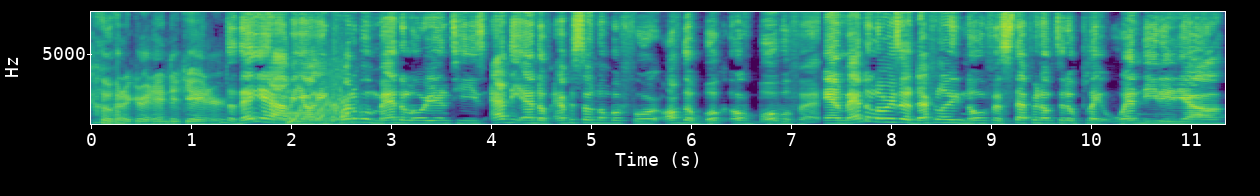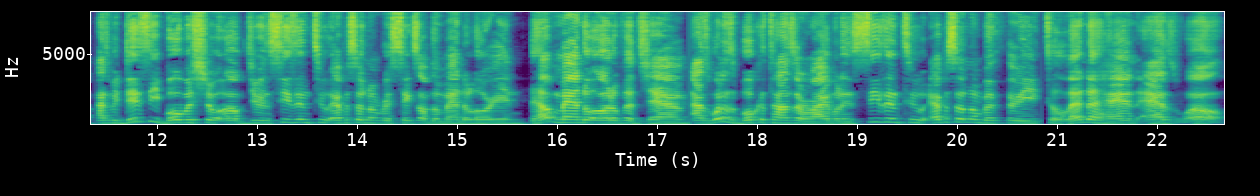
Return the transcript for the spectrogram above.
What a great indicator. So there you have it, y'all. Incredible Mandalorian tease at the end of episode number four of the Book of Boba Fett. And Mandalorians are definitely known for stepping up to the plate when needed, y'all. As we did see Boba show up during season two, episode number six of The Mandalorian to help Mando out of a jam, as well as Bo-Katan's arrival in season two, episode number three to lend a hand as well.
